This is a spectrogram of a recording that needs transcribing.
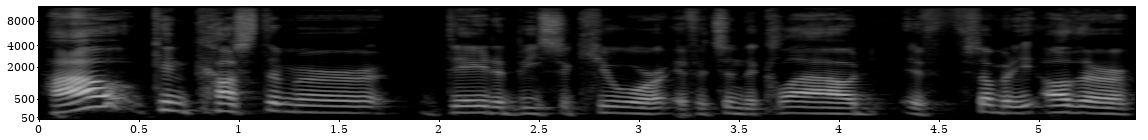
How can customer data be secure if it's in the cloud, if somebody other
